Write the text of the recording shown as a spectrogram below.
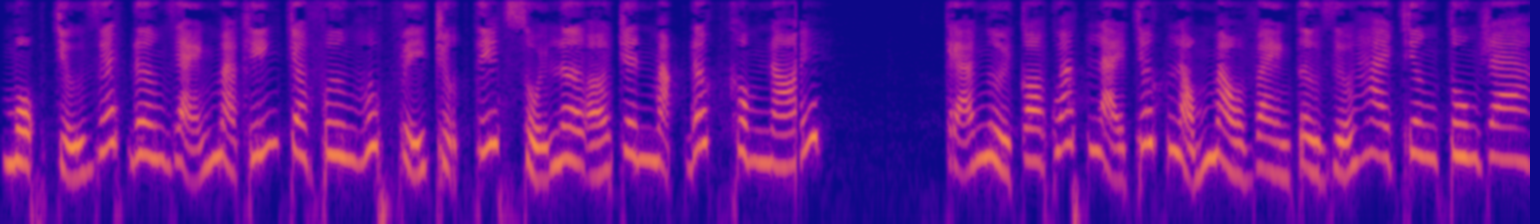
Một chữ giết đơn giản mà khiến cho Phương Húc Vĩ trực tiếp sụi lơ ở trên mặt đất không nói. Cả người co quắp lại chất lỏng màu vàng từ giữa hai chân tuôn ra.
